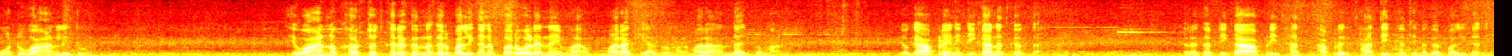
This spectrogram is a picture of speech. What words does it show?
મોટું વાહન લીધું. એ વાહનનો ખર્ચો જ ખરેખર નગરપાલિકાને પરવડે નહીં મારા ખ્યાલ પ્રમાણે, મારા અંદાજ પ્રમાણે. જોકે આપણે એની ટીકા નથી કરતા. ખરેખર ટીકા આપણી આપણે થતી જ નથી નગરપાલિકાની.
